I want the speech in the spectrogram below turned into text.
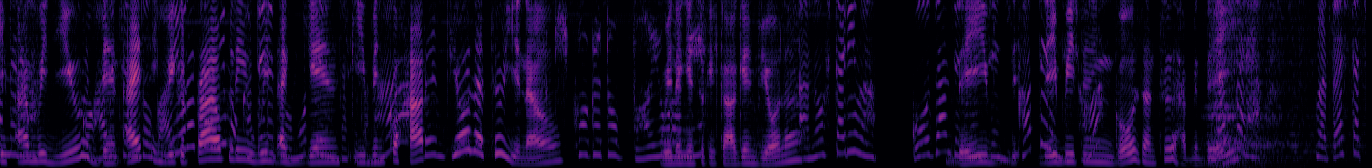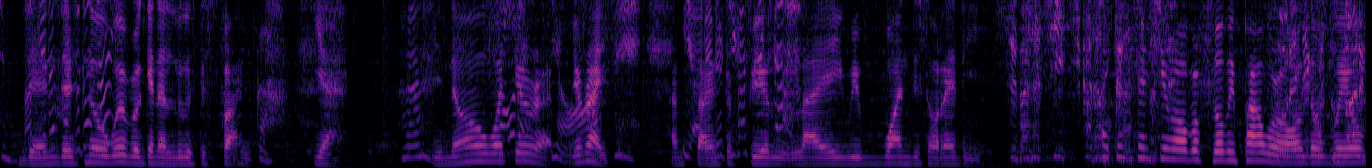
If I'm with you, then I think we could probably win against even Koharu and Viola too, you know? Win against Tsukikage and Viola? They, they, they beaten Gozan too, haven't they? Then there's no way we're gonna lose this fight. Yeah. You know what, you're right. You're right. I'm starting to feel like we won this already. I can sense your overflowing power all the way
